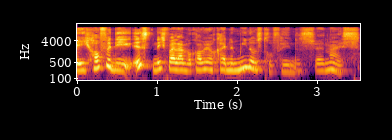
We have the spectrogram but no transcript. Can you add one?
Ich hoffe, die ist nicht, weil dann bekomme ich auch keine Minus-Trophäen. Das wäre nice.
